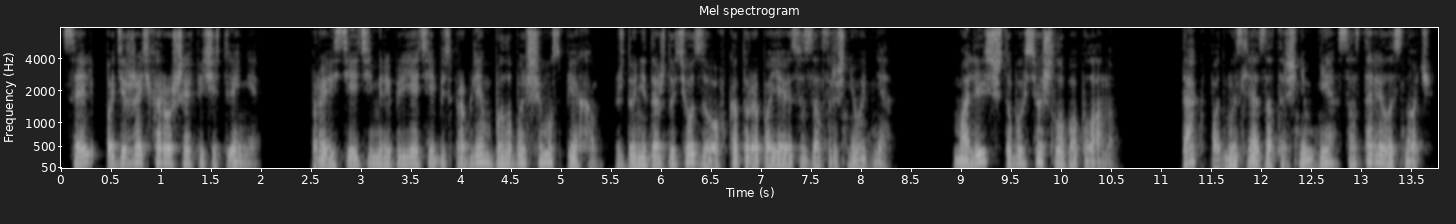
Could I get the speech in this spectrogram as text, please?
Цель – поддержать хорошее впечатление. Провести эти мероприятия без проблем было большим успехом. Жду не дождусь отзывов, которые появятся с завтрашнего дня. Молюсь, чтобы все шло по плану. Так, под мысли о завтрашнем дне, состарилась ночь.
